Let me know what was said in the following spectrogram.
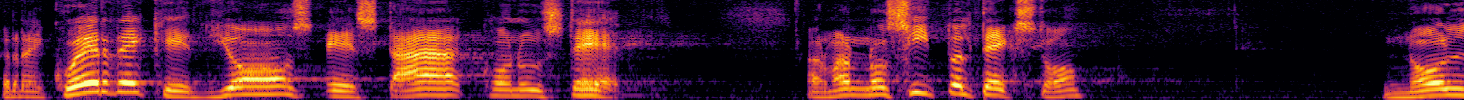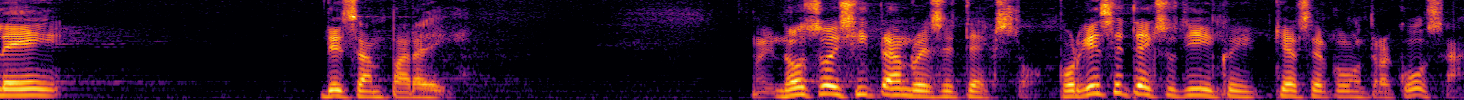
Recuerde que Dios está con usted. Hermano, no cito el texto, no le desamparé. No estoy citando ese texto, porque ese texto tiene que hacer con otra cosa.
